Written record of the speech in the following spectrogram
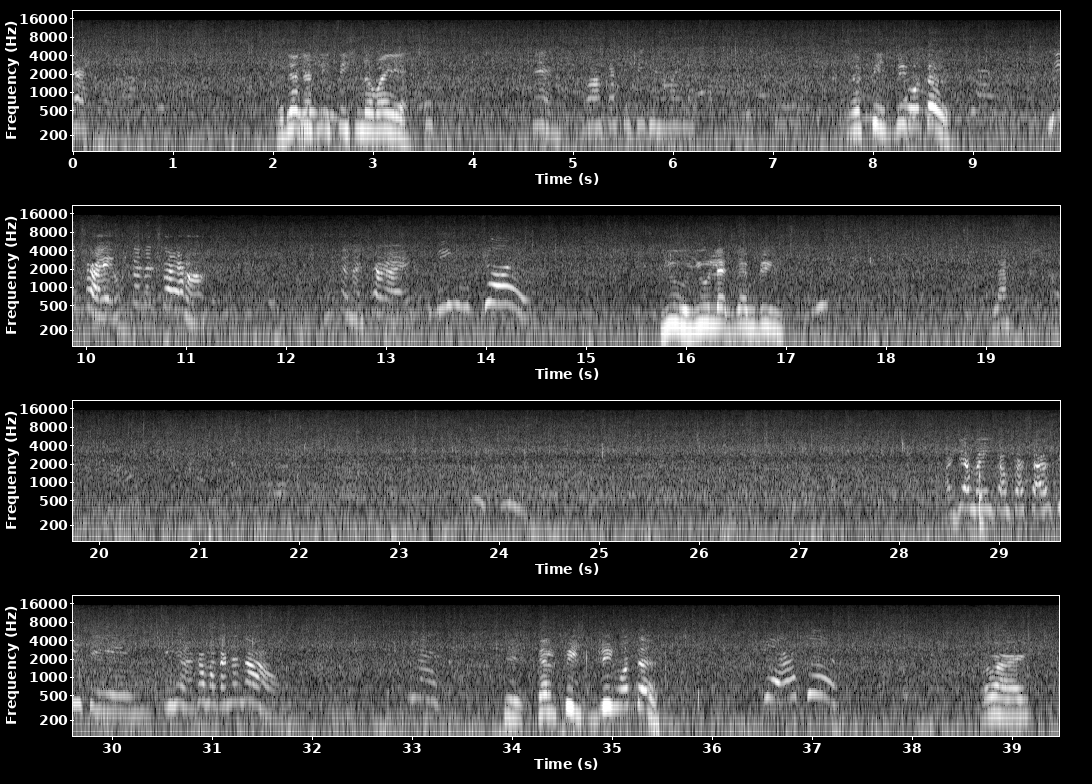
dah. Dia kasi fish nama air. Eh, orang kasi fish nama air. Eh, fish, drink water. Me try, we gonna try, huh? We gonna try. Me try. You, you let them drink. Last. Aja mainkan perasaan fishing. Ingatkan makanan kau. Okay, tell fish drink water. Bye bye.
